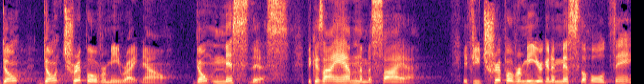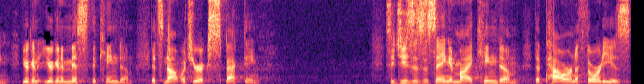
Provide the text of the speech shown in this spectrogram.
don't, don't trip over me right now. Don't miss this because I am the Messiah. If you trip over me, you're going to miss the whole thing. You're going you're to miss the kingdom. It's not what you're expecting. See, Jesus is saying in my kingdom that power and authority is,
